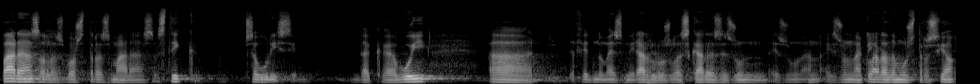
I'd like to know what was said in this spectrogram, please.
pares, a les vostres mares. Estic seguríssim de que avui, eh, de fet només mirar-los les cares és, un, és, una, és una clara demostració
